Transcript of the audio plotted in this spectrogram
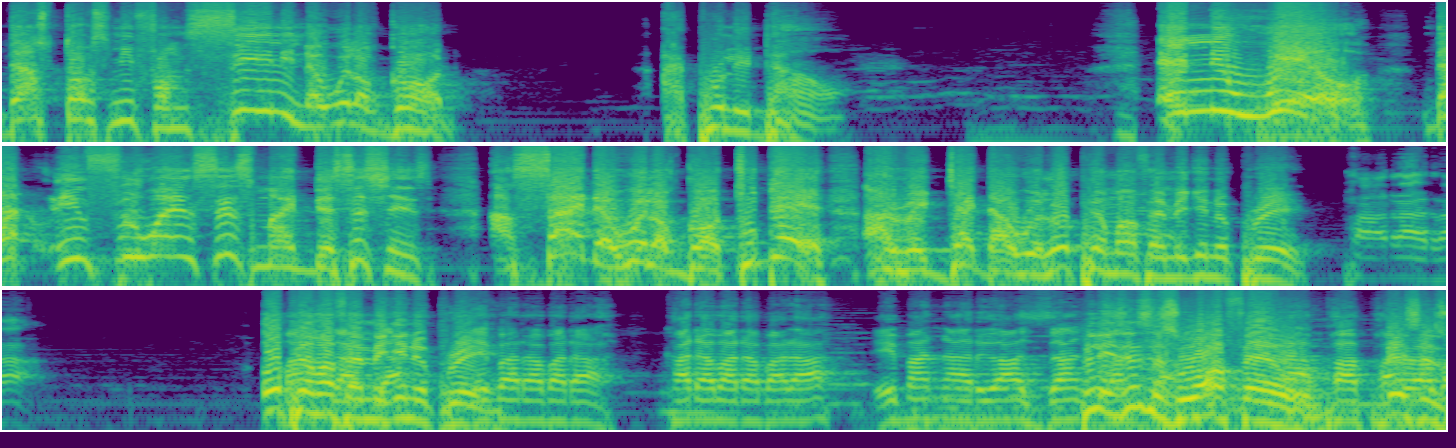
that stops me from seeing in the will of God, I pull it down. Any will that influences my decisions aside the will of God, today I reject that will. Open your mouth and begin to pray. Open your mouth and begin to pray. Please, this is warfare. oh. This is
